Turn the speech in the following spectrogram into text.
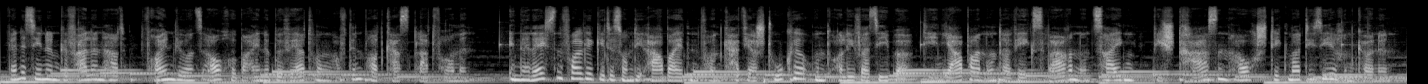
Wenn es Ihnen gefallen hat, freuen wir uns auch über eine Bewertung auf den Podcast-Plattformen. In der nächsten Folge geht es um die Arbeiten von Katja Stuke und Oliver Sieber, die in Japan unterwegs waren und zeigen, wie Straßen auch stigmatisieren können.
